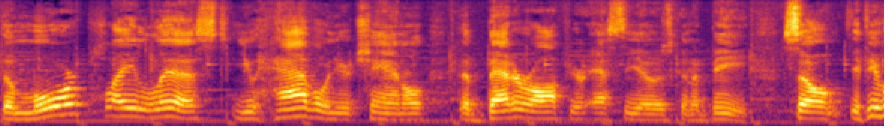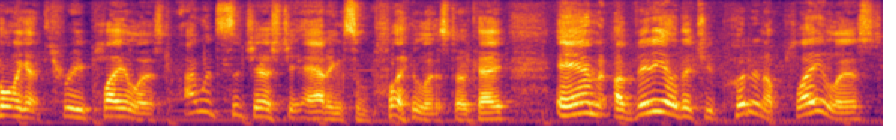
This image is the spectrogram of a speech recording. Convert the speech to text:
the more playlist you have on your channel the better off your SEO is going to be. So if you've only got three playlists I would suggest you adding some playlist okay? And a video that you put in a playlist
